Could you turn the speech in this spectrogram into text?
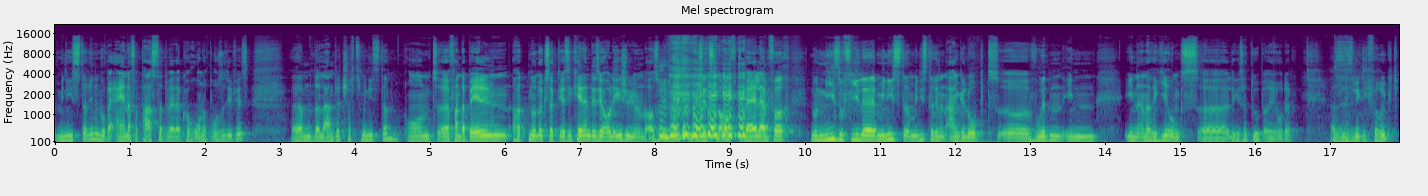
Ministerinnen, wobei einer verpasst hat, weil er Corona-positiv ist, ähm, der Landwirtschaftsminister. Und äh, Van der Bellen hat nur noch gesagt, ja, sie kennen das ja alle eh schon und auswendig, wie das jetzt läuft, weil einfach noch nie so viele Minister und Ministerinnen angelobt äh, wurden in, in einer Regierungslegislaturperiode. also es ist wirklich verrückt.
